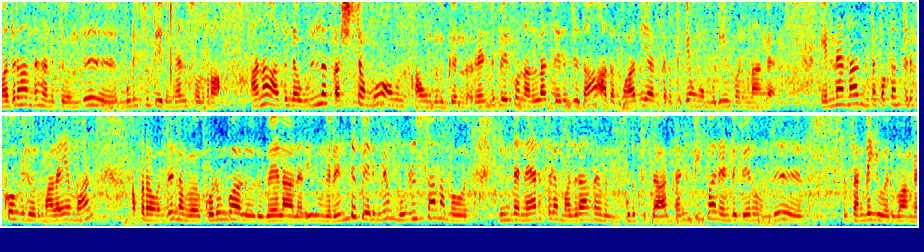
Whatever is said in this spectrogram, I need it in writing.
மதுராந்தகனுக்கு வந்து முடிசூட்டிடுங்கன்னு சொல்கிறான் ஆனால் அதில் உள்ள கஷ்டமும் அவன் அவங்களுக்கு ரெண்டு பேருக்கும் நல்லா தெரிஞ்சு தான் அதை பாதியாக்கிறதுக்கே அவங்க முடிவு பண்ணாங்க. என்னென்னா இந்த பக்கம் திருக்கோவிலூர் மலையமான் அப்புறம் வந்து நம்ம கொடும்பாலூர் வேளாளர் இவங்க ரெண்டு பேருமே முழுசாக நம்ம இந்த நேரத்தில் மதுராந்தகனுக்கு கொடுத்துட்டா கண்டிப்பாக ரெண்டு பேரும் வந்து சண்டைக்கு வருவாங்க.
